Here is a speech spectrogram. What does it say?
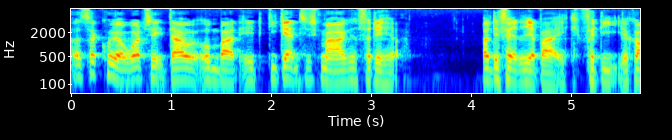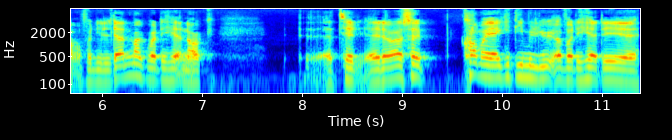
og så kunne jeg jo godt se, at der er jo åbenbart et gigantisk marked for det her. Og det fattede jeg bare ikke, fordi jeg kommer fra lille Danmark, hvor det her nok... At, det var også kommer jeg ikke i de miljøer, hvor det her det,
